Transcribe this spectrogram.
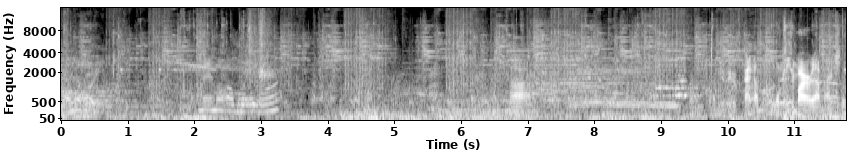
معمار آماده معمار آماده معمار Ah. You- You're kind of walking my around actually.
